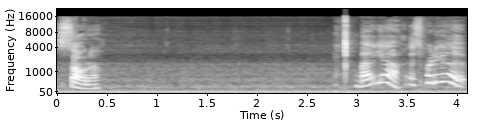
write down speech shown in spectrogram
soda. But yeah, it's pretty good.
